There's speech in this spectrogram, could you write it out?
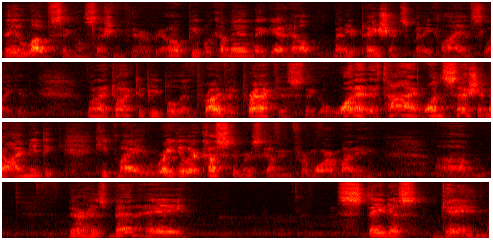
they love single session therapy. Oh, people come in, they get help, many patients, many clients like it when I talk to people in private practice, they go one at a time, one session. No, I need to keep my regular customers coming for more money. Um, there has been a status game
